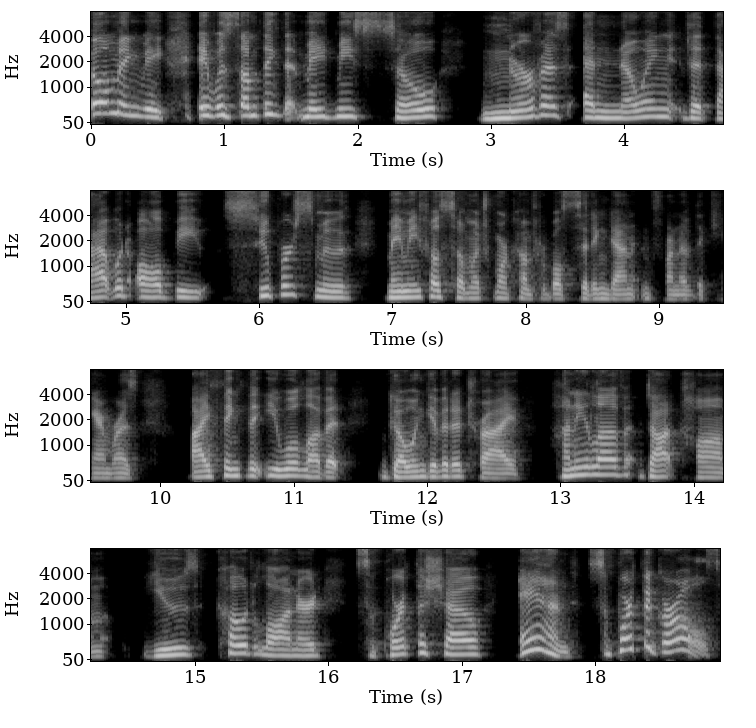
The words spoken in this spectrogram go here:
filming me. It was something that made me so nervous and knowing that that would all be super smooth made me feel so much more comfortable sitting down in front of the cameras. I think that you will love it. Go and give it a try. Honeylove.com. Use code LawNerd, support the show and support the girls.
